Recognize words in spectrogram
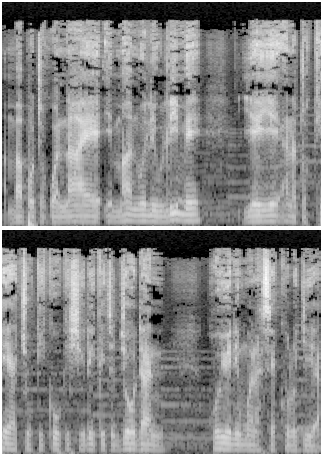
ambapo utakuwa naye emmanuel ulime yeye anatokea chuo kikuu kishiriki cha jordan. Huyu ni mwanasaikolojia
